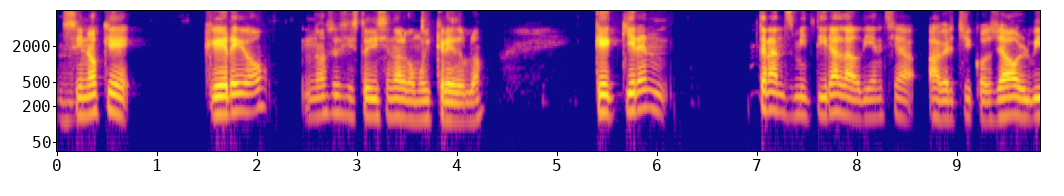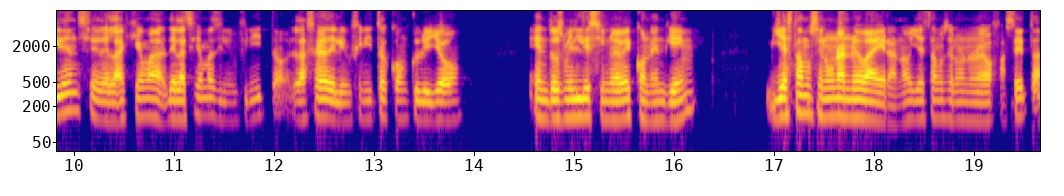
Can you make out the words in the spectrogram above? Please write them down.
uh -huh. sino que creo, no sé si estoy diciendo algo muy crédulo, que quieren transmitir a la audiencia, a ver chicos, ya olvídense de la gema, de las gemas del infinito. La saga del infinito concluyó en 2019 con Endgame. Ya estamos en una nueva era, ¿no? Ya estamos en una nueva faceta.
